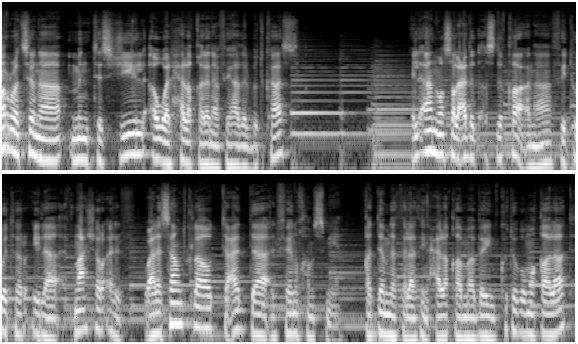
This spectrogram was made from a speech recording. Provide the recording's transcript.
مرت سنة من تسجيل أول حلقة لنا في هذا البودكاست. الآن وصل عدد أصدقائنا في تويتر إلى 12 ألف وعلى SoundCloud تعدى 2500 قدمنا 30 حلقة ما بين كتب ومقالات.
